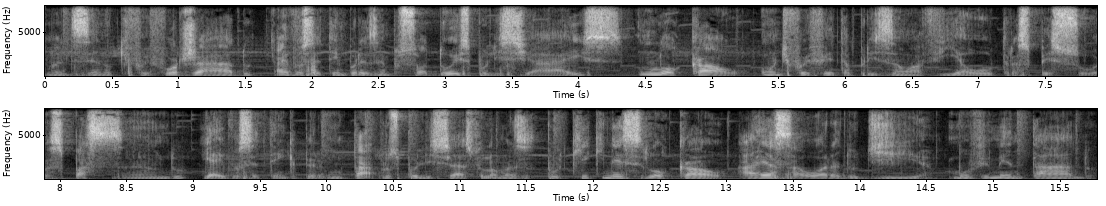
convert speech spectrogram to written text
né, dizendo que foi forjado. Aí você tem, por exemplo, só dois policiais. Um local onde foi feita a prisão havia outras pessoas passando. E aí você tem que perguntar para os policiais, falar, mas por que que nesse local, a essa hora do dia, movimentado,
